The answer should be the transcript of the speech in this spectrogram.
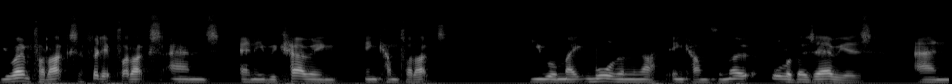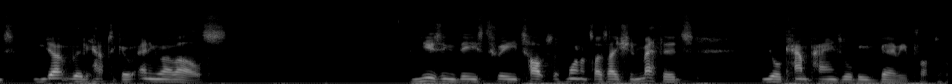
your own products, affiliate products, and any recurring income products, you will make more than enough income from all of those areas, and you don't really have to go anywhere else. And using these three types of monetization methods, your campaigns will be very profitable.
